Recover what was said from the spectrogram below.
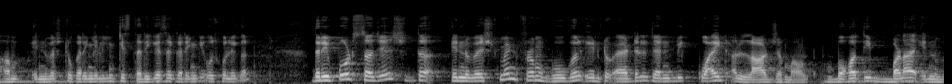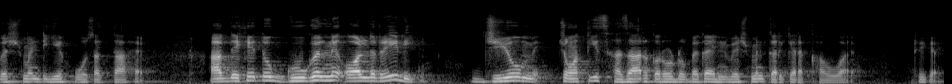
हम इन्वेस्ट तो करेंगे, लेकिन किस तरीके से करेंगे उसको लेकर। The report suggest the investment from Google into Airtel can be quite a large amount बहुत ही बड़ा इन्वेस्टमेंट ये हो सकता है। आप देखें तो गूगल ने ऑलरेडी जियो में चौंतीस हज़ार करोड़ रुपए का इन्वेस्टमेंट करके रखा हुआ है। ठीक है?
